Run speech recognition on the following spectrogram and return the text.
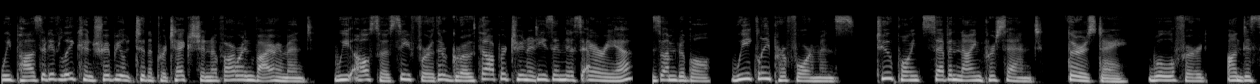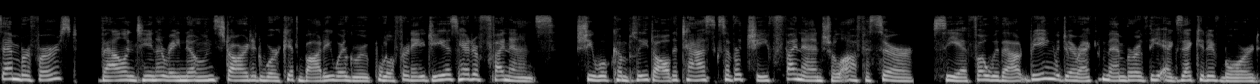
we positively contribute to the protection of our environment. We also see further growth opportunities in this area. Zumtobel, weekly performance, 2.79%. Thursday, Wolford, on December 1st, Valentina Raynon started work at Bodywear Group Wolford AG as head of finance. She will complete all the tasks of a chief financial officer, CFO without being a direct member of the executive board.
